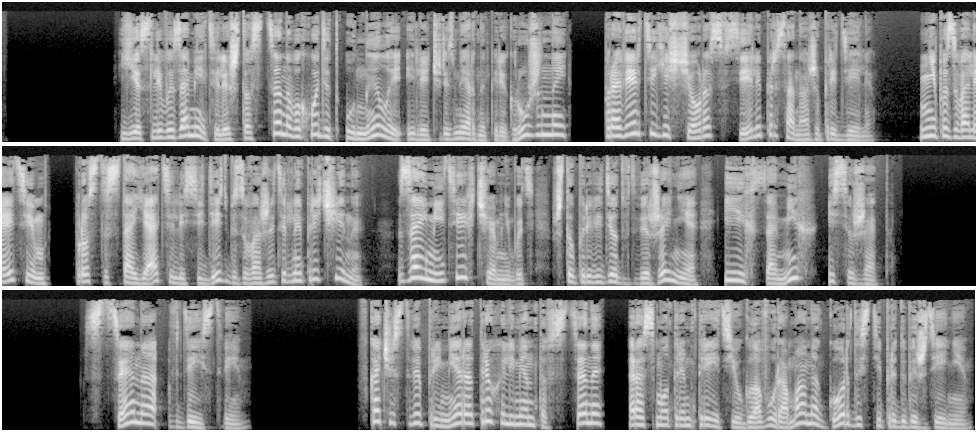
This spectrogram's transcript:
Если вы заметили, что сцена выходит унылой или чрезмерно перегруженной, проверьте еще раз, все ли персонажи при деле. Не позволяйте им просто стоять или сидеть без уважительной причины. Займите их чем-нибудь, что приведет в движение и их самих, и сюжет. Сцена в действии. В качестве примера трех элементов сцены рассмотрим третью главу романа «Гордость и предубеждение».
